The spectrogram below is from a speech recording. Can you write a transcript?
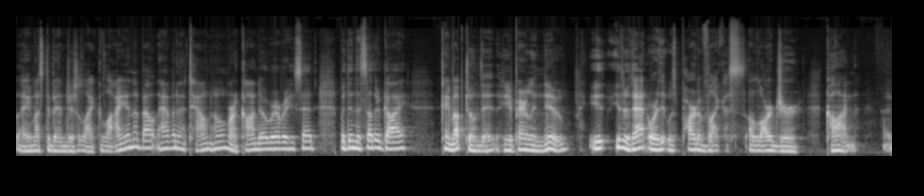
Like he must have been just like lying about having a townhome or a condo, wherever he said. But then this other guy came up to him that he apparently knew. Either that or it was part of like a, a larger con. A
